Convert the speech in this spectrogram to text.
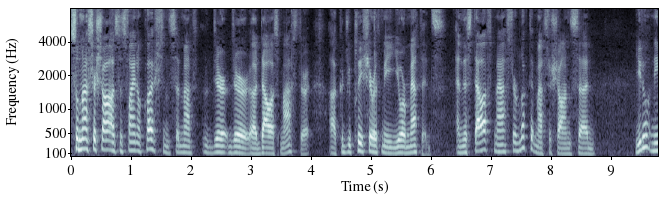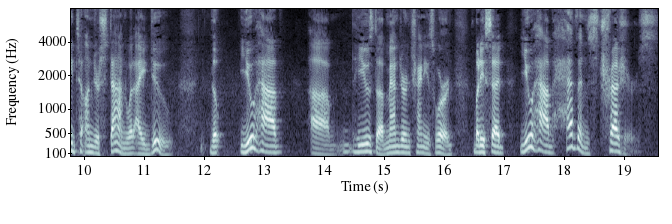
So Master Sha, as his final question, said, Dear, dear uh, Taoist Master, uh, could you please share with me your methods? And this Taoist Master looked at Master Sha and said, you don't need to understand what I do the, you have, um, he used a Mandarin Chinese word, but he said, you have heaven's treasures.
